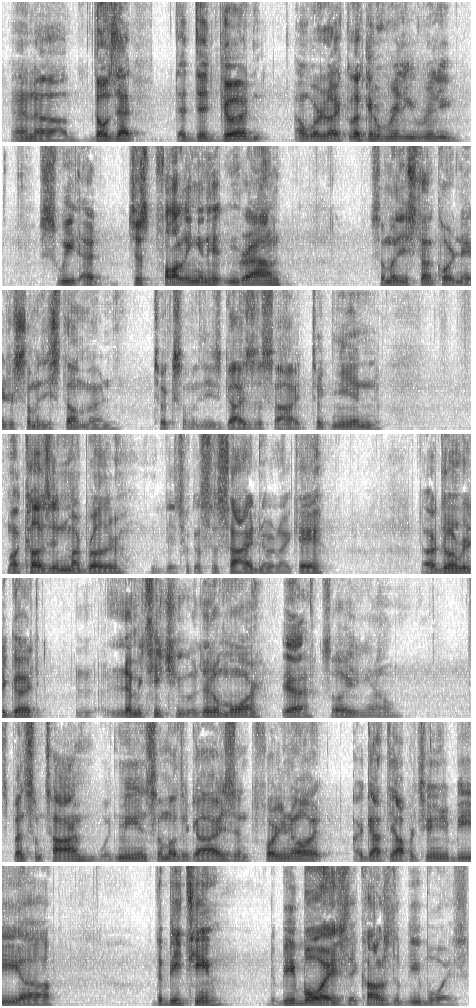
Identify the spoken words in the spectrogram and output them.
And uh, those that that did good and were like looking really, really sweet at just falling and hitting ground. Some of these stunt coordinators, some of these stuntmen took some of these guys aside, took me and my cousin, my brother. They took us aside and they were like, "Hey, you're doing really good. Let me teach you a little more." Yeah. So you know, spent some time with me and some other guys, and before you know it, I got the opportunity to be uh, the B team, the B boys. They call us the B boys,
